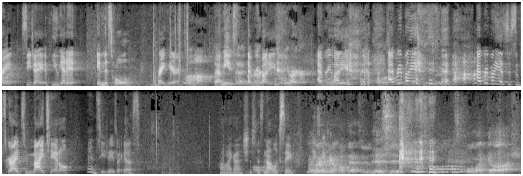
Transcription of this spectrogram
right, CJ, if you get it in this hole right here, Uh-huh. that means said. You heard her. everybody, You heard her. everybody, everybody, everybody has to subscribe to my channel and CJ's, I guess. Oh my gosh, this does not look safe. I can help that too. This is. oh my gosh.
